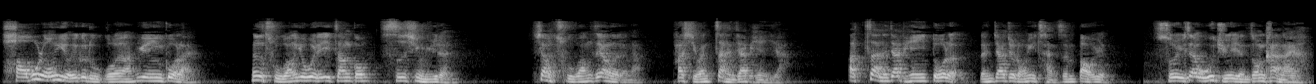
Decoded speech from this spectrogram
好不容易有一个鲁国啊愿意过来，那个楚王又为了一张弓失信于人。像楚王这样的人啊，他喜欢占人家便宜啊。啊，占人家便宜多了，人家就容易产生抱怨，所以在武举的眼中看来啊，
